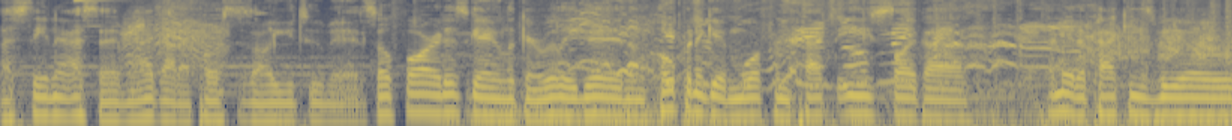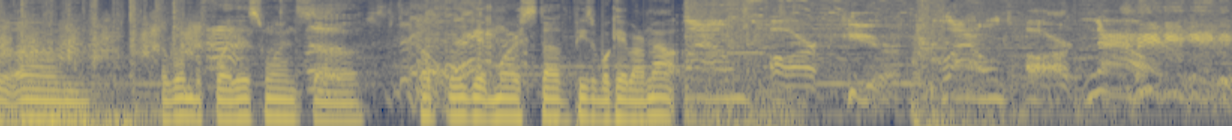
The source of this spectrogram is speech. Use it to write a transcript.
I seen it. I said, man, I gotta post this on YouTube, man. So far, this game looking really good. I'm hoping to get more from PAX East. Like I, I made a PAX East video, um, the one before this one. So hopefully we get more stuff. Peaceable, okay, but I'm out. Clowns are here. Clowns are now.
